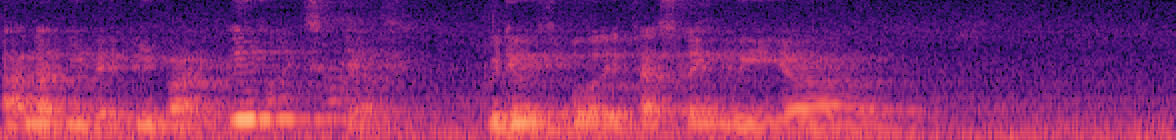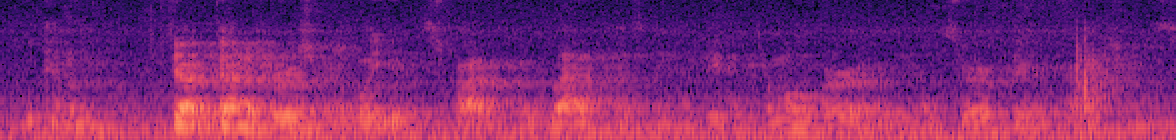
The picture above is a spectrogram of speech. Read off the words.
Uh, not eBay, eBike. eBay, sorry. Yes. We do usability testing. We, uh, we kind of done, done a version of what you described for lab testing, have people come over and observe their interactions.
